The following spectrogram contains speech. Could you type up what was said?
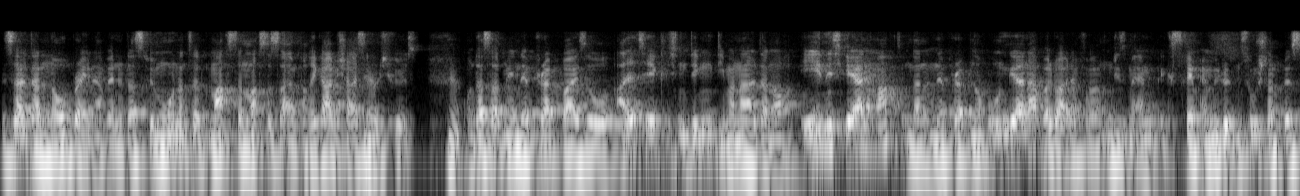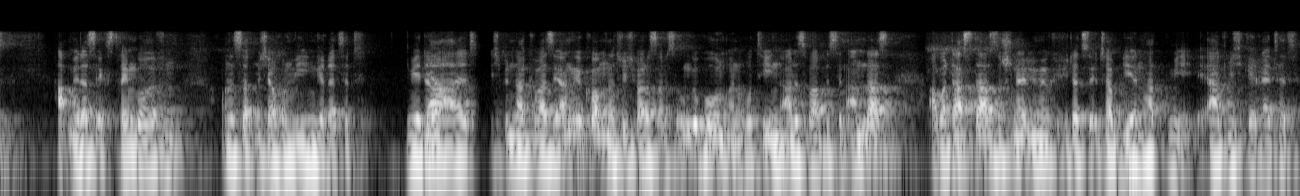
es ist halt dann No-Brainer. Wenn du das für Monate machst, dann machst du es einfach, egal wie scheiße ja. du dich fühlst. Ja. Und das hat mir in der Prep bei so alltäglichen Dingen, die man halt dann auch eh nicht gerne macht und dann in der Prep noch ungerner, weil du halt einfach in diesem extrem ermüdeten Zustand bist, hat mir das extrem geholfen. Und das hat mich auch in Wien gerettet. Mir da ja. halt, ich bin da quasi angekommen, natürlich war das alles ungewohnt, meine Routinen, alles war ein bisschen anders aber das da so schnell wie möglich wieder zu etablieren, hat mich, hat mich gerettet,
